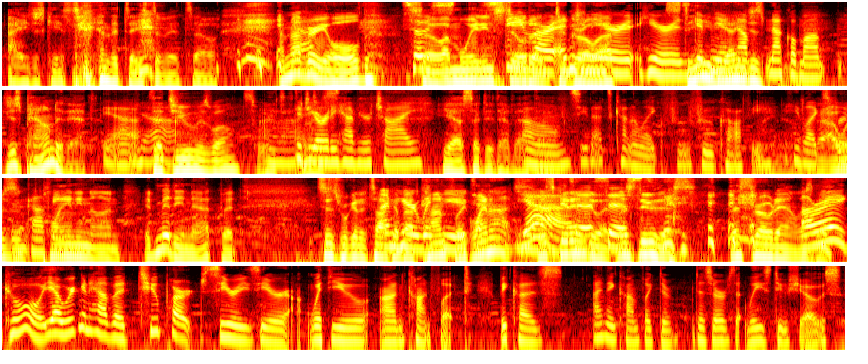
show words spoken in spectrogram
I just can't stand the taste of it. So I'm not very old. So, so I'm waiting Steve, still to, our to engineer grow up. here is Steve, giving me yeah, a knuck- just, knuckle bump. He just pounded it. Yeah. yeah. Is that you as well? Sweet. Uh, did you already have your chai? Yes, I did have that. Oh, though. see, that's kind of like foo foo coffee. He likes I wasn't planning on admitting that, but since we're going to talk I'm about conflict, why not? Yeah. Let's get into it. Let's do this. Let's throw down. Let's All right, cool. Yeah, we're going to have a two part series here with you on conflict because I think conflict de- deserves at least two shows.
